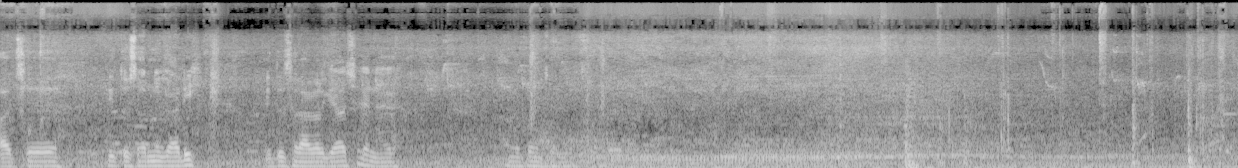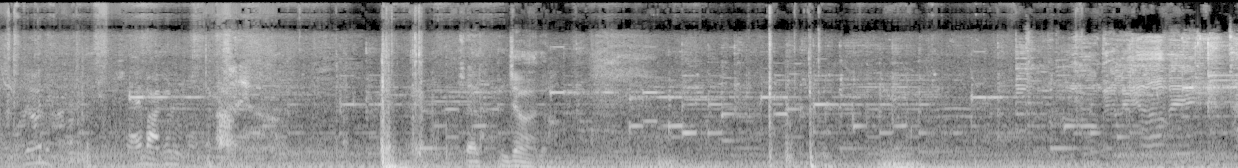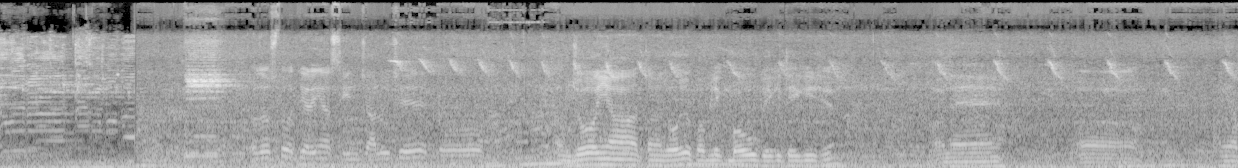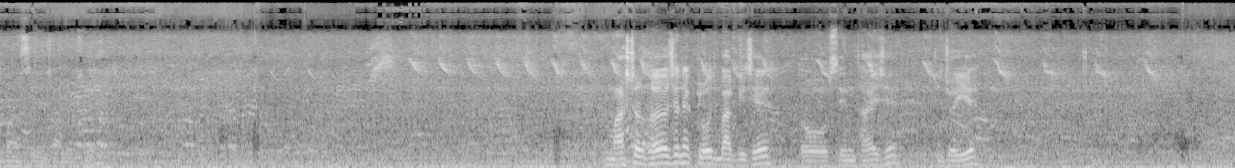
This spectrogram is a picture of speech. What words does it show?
આ છે હિતુ સરની ગાડી. હિતુ સર આગળ ગયા છે ને અમે પણ જઈએ ચાલ, જવા દો. તો દોસ્તો, અત્યારે અહીંયા સીન ચાલુ છે, તો જો અહીંયા તમે જોયો પબ્લિક બહુ ભેગી થઈ ગઈ છે. અને અહીંયા પણ સીન ચાલુ છે. માસ્ટર થયો છે ને ક્લોઝ બાકી છે, તો સીન થાય છે. જોઈએ.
